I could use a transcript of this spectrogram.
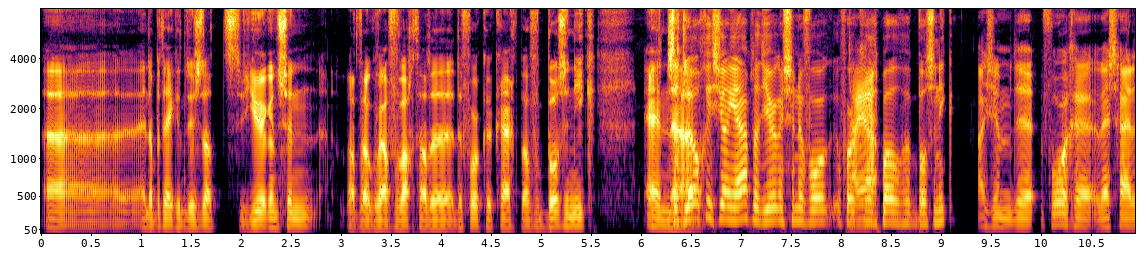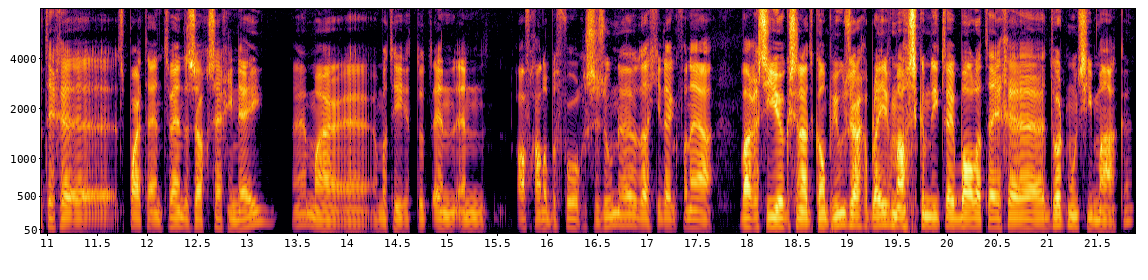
en dat betekent dus dat Jurgensen, wat we ook wel verwacht hadden, de voorkeur krijgt boven Bosniek. En, is het logisch, Jan-Jaap, dat Jurgensen ervoor voor nou ja. krijgt boven Bosniek? Als je hem de vorige wedstrijden tegen uh, Sparta en Twente zag, zeg je nee. Hè? Maar uh, omdat hij en, en afgaan op het vorige seizoen, hè, dat je denkt van, nou ja, waar is die Jurgensen uit het kampioensjaar gebleven? Maar als ik hem die twee ballen tegen uh, Dortmund zie maken...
